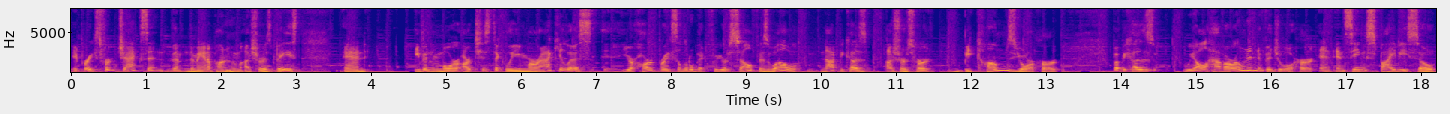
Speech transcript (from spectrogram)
it breaks for Jackson, the, the man upon whom Usher is based. And even more artistically miraculous, your heart breaks a little bit for yourself as well. Not because Usher's hurt becomes your hurt, but because we all have our own individual hurt. And, and seeing Spivey so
